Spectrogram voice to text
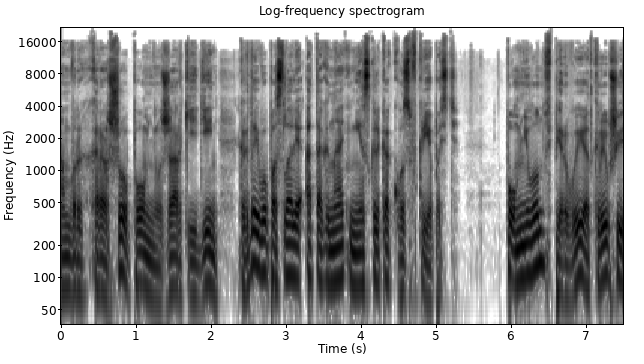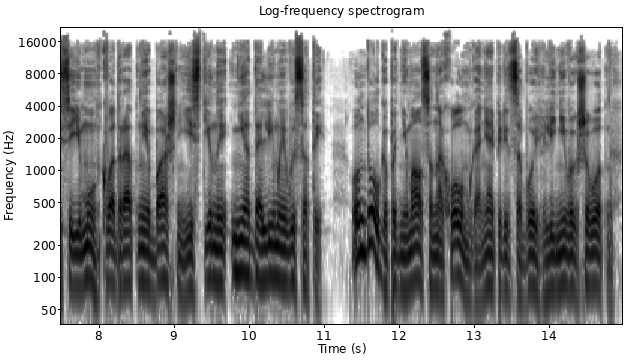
Амвр хорошо помнил жаркий день, когда его послали отогнать несколько коз в крепость. Помнил он впервые открывшиеся ему квадратные башни и стены неодолимой высоты. Он долго поднимался на холм, гоня перед собой ленивых животных.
